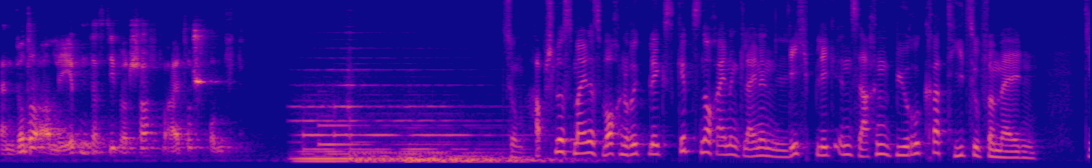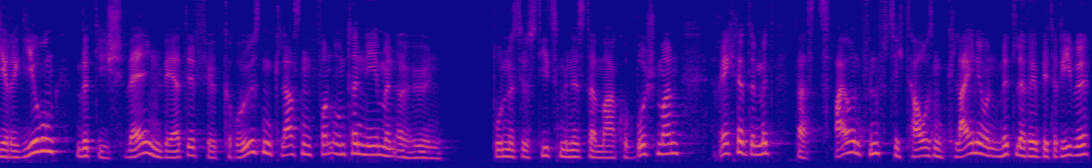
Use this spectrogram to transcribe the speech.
dann wird er erleben, dass die Wirtschaft weiter schrumpft. Zum Abschluss meines Wochenrückblicks gibt's noch einen kleinen Lichtblick in Sachen Bürokratie zu vermelden. Die Regierung wird die Schwellenwerte für Größenklassen von Unternehmen erhöhen. Bundesjustizminister Marco Buschmann rechnet damit, dass 52.000 kleine und mittlere Betriebe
